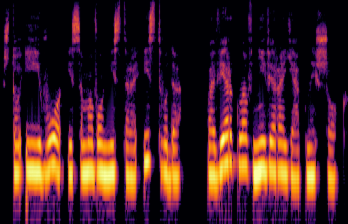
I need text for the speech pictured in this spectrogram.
что и его, и самого мистера Иствуда повергло в невероятный шок.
